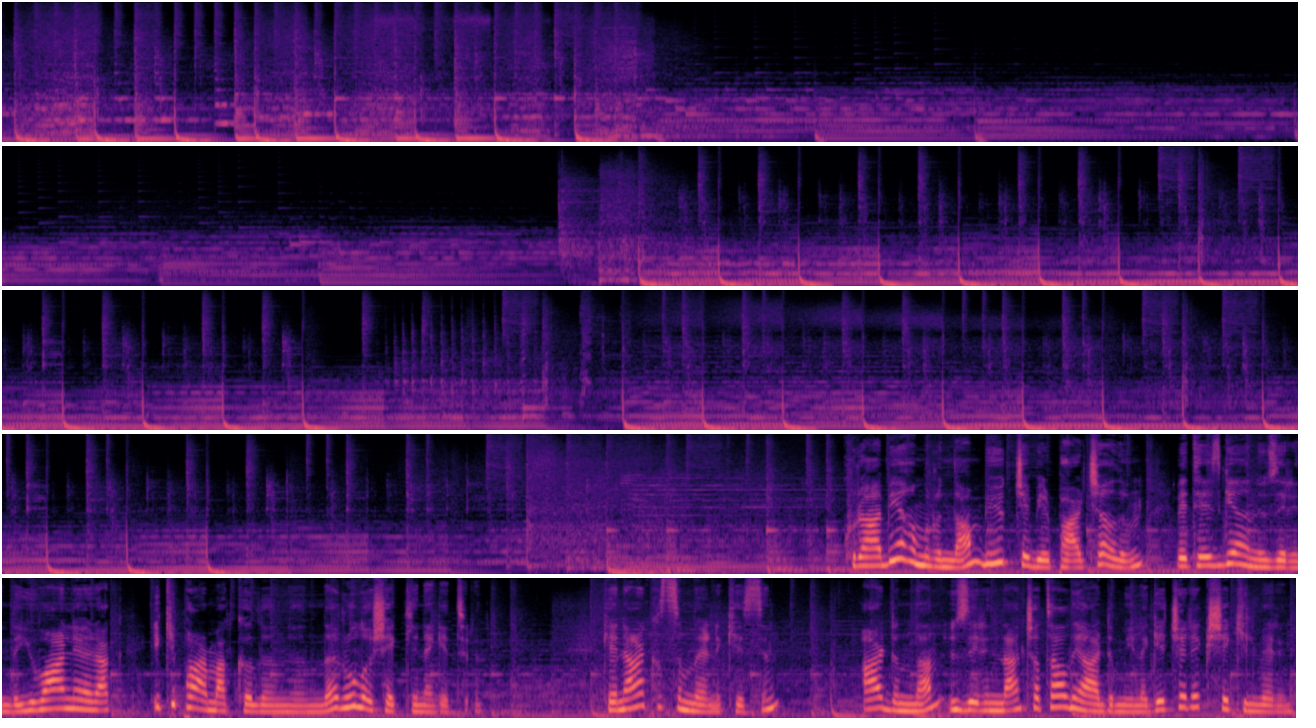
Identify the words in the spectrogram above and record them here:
Kurabiye hamurundan büyükçe bir parça alın ve tezgahın üzerinde yuvarlayarak iki parmak kalınlığında rulo şekline getirin. Kenar kısımlarını kesin, ardından üzerinden çatal yardımıyla geçerek şekil verin.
